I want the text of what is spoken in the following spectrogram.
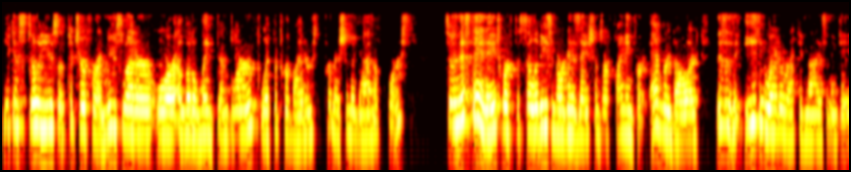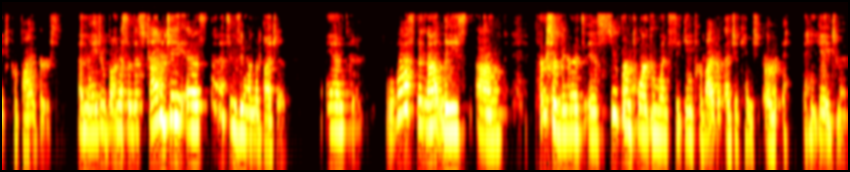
You can still use a picture for a newsletter or a little LinkedIn blurb with the provider's permission again, of course. So, in this day and age where facilities and organizations are fighting for every dollar, this is an easy way to recognize and engage providers. A major bonus of this strategy is that it's easy on the budget. And last but not least, um, perseverance is super important when seeking provider education or engagement.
